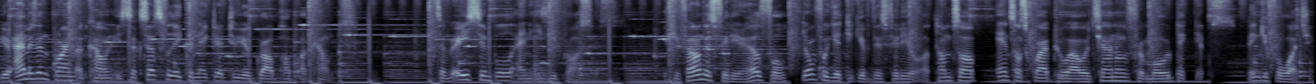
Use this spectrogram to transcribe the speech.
your Amazon Prime account is successfully connected to your Grubhub account. It's a very simple and easy process. If you found this video helpful, don't forget to give this video a thumbs up and subscribe to our channel for more tech tips. Thank you for watching.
